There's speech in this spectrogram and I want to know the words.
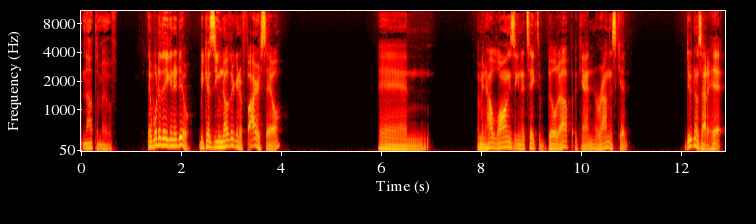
not the move. And what are they going to do? Because you know they're going to fire Sale. And I mean, how long is it going to take to build up again around this kid? Dude knows how to hit.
